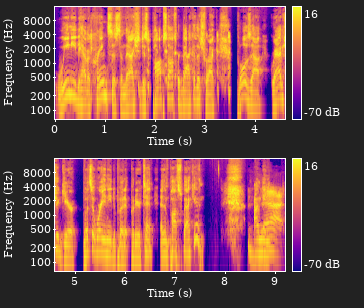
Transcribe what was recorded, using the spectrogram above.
We need to have a crane system that actually just pops off the back of the truck, pulls out, grabs your gear, puts it where you need to put it, put it in your tent, and then pops back in. I mean, that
